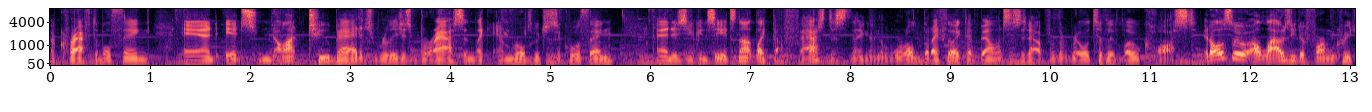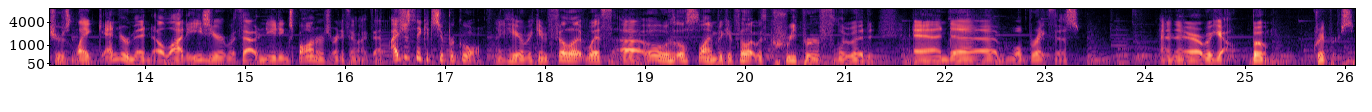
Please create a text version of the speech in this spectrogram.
a craftable thing, and it's not too bad. It's really just brass and like emeralds, which is a cool thing. And as you can see, it's not like the fastest thing in the world, but I feel like that balances it out for the relatively low cost. It also allows you to farm creatures like Enderman a lot easier without needing spawners or anything like that. I just think it's super cool. Like here, we can fill it with, uh, oh, a little slime. We can fill it with creeper fluid, and uh, we'll break this. And there we go. Boom. Creepers.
